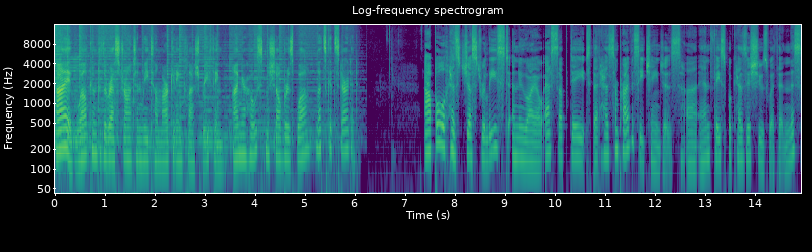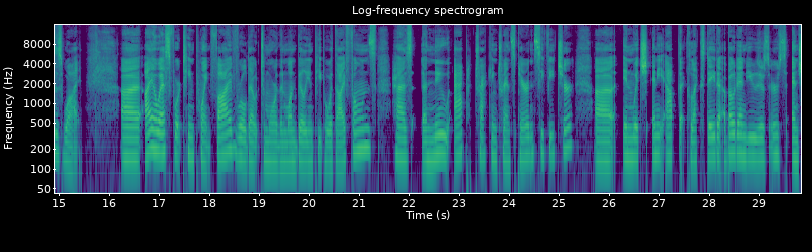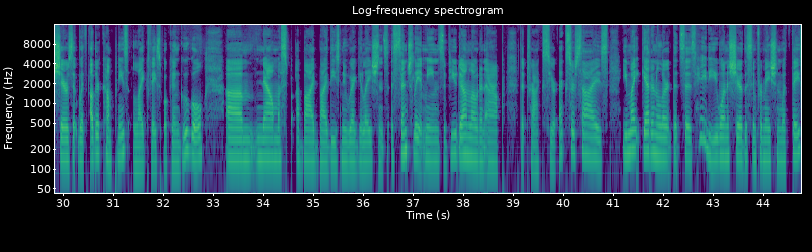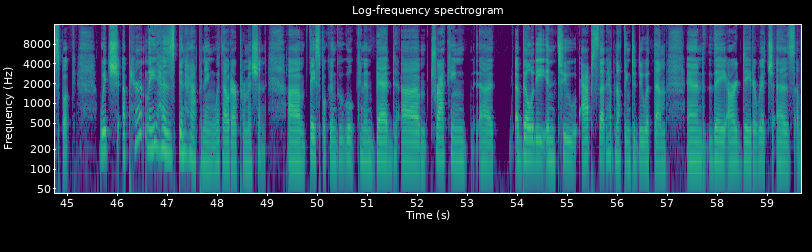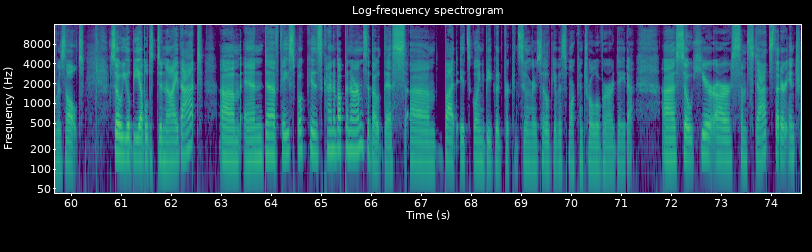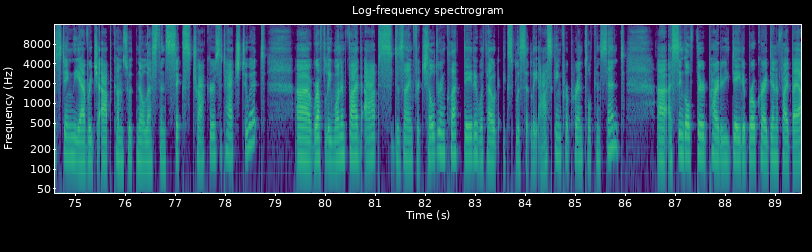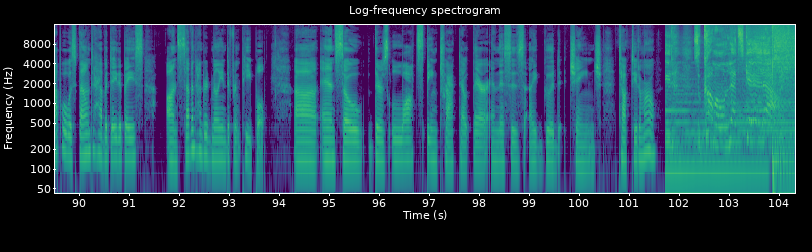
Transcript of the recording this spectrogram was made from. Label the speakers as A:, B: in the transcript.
A: Hi, welcome to the Restaurant and Retail Marketing Flash Briefing. I'm your host, Michelle Brisbois. Let's get started. Apple has just released a new iOS update that has some privacy changes, uh, and Facebook has issues with it, and this is why. Uh, iOS 14.5, rolled out to more than 1 billion people with iPhones, has a new app tracking transparency feature uh, in which any app that collects data about end users and shares it with other companies like Facebook and Google um, now must abide by these new regulations. Essentially, it means if you download an app that tracks your exercise, you might get an alert that says, Hey, do you want to share this information with Facebook? which apparently has been happening without our permission. Um, Facebook and Google can embed um, tracking. Uh, ability into apps that have nothing to do with them, and they are data rich as a result. So you'll be able to deny that. Um, and uh, Facebook is kind of up in arms about this, um, but it's going to be good for consumers. It'll give us more control over our data. Uh, so here are some stats that are interesting. The average app comes with no less than six trackers attached to it. Uh, roughly one in five apps designed for children collect data without explicitly asking for parental consent. Uh, a single third party data broker identified by Apple was found to have a database on 700 million different people. Uh, and so there's lots being tracked out there, and this is a good change. Talk to you tomorrow. So come on, let's get out.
